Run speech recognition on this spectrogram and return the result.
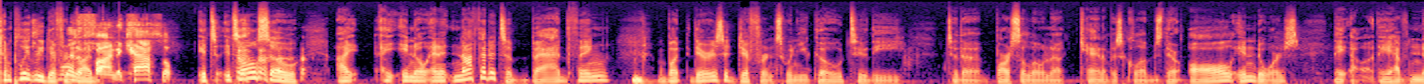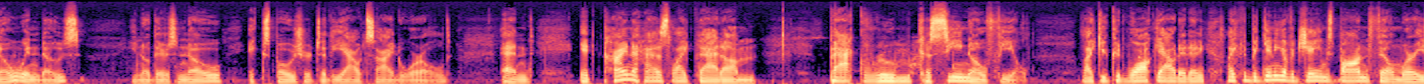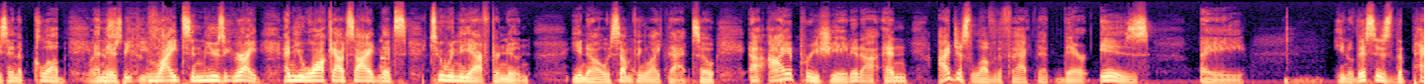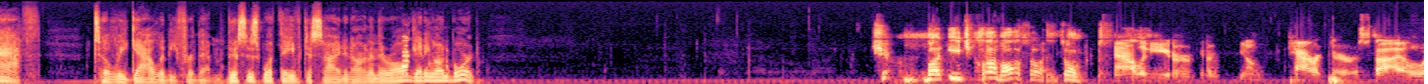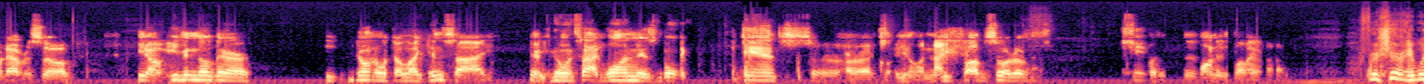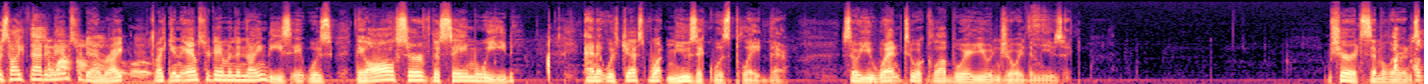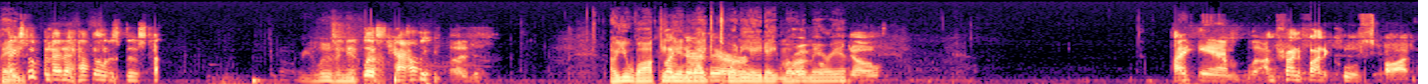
Completely different to vibe. find a castle. It's it's also I, I you know and it, not that it's a bad thing, but there is a difference when you go to the to the Barcelona cannabis clubs. They're all indoors. They uh, they have no windows. You know, there's no exposure to the outside world, and it kind of has like that um backroom casino feel. Like you could walk out at any, like the beginning of a James Bond film where he's in a club Like and a there's speakeasy. lights and music, right? And you walk outside and it's two in the afternoon, you know, something like that. So uh, I appreciate it, uh, and I just love the fact that there is a, you know, this is the path to legality for them. This is what they've decided on, and they're all getting on board. But each club also has its own personality or, or you know character or style or whatever. So, you know, even though they're you don't know what they're like inside, you, know, you go inside. One is more like a dance or, or a you know a nightclub sort of. feel, and the One is like uh, For sure, it was like that in Amsterdam, right? Like in Amsterdam in the '90s, it was they all served the same weed, and it was just what music was played there. So you went to a club where you enjoyed the music. I'm sure it's similar in I'll Spain. take something that I have noticed this time. You're losing you. Less Cali bud. Are you walking Like in like they're- 288 modem or, area? You know, I am. I'm trying to find a cool spot.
